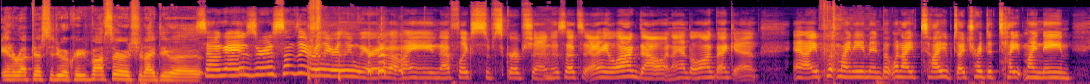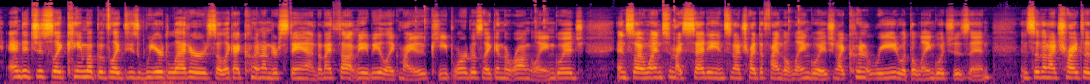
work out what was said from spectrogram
interrupt us to do a creepy creepypasta, or should I do a? So guys, there is something really, really weird about my Netflix subscription. Is that I logged out and I had to log back in, and I put my name in, but when I typed, I tried to type my name and it just like came up with like these weird letters that like I couldn't understand and I thought maybe like my keyboard was like in the wrong language. And so I went to my settings and I tried to find the language and I couldn't read what the language is in. And so then I tried to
